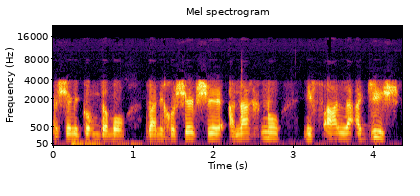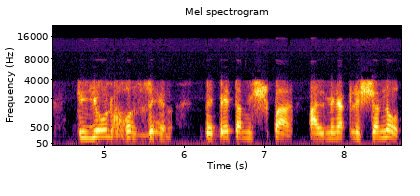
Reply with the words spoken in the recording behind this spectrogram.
השם ייקום דמו. ואני חושב שאנחנו נפעל להגיש דיון חוזר בבית המשפט על מנת לשנות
